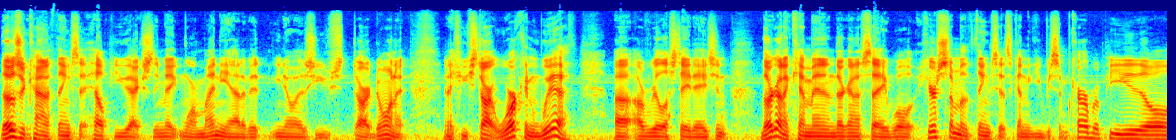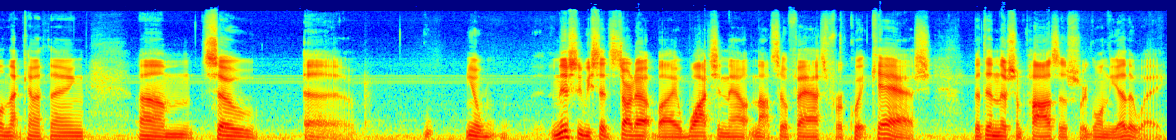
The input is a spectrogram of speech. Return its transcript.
Those are kind of things that help you actually make more money out of it, you know, as you start doing it. And if you start working with uh, a real estate agent, they're going to come in and they're going to say, well, here's some of the things that's going to give you some curb appeal and that kind of thing. Um, so, uh, you know, initially we said start out by watching out not so fast for quick cash but then there's some positives for going the other way.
